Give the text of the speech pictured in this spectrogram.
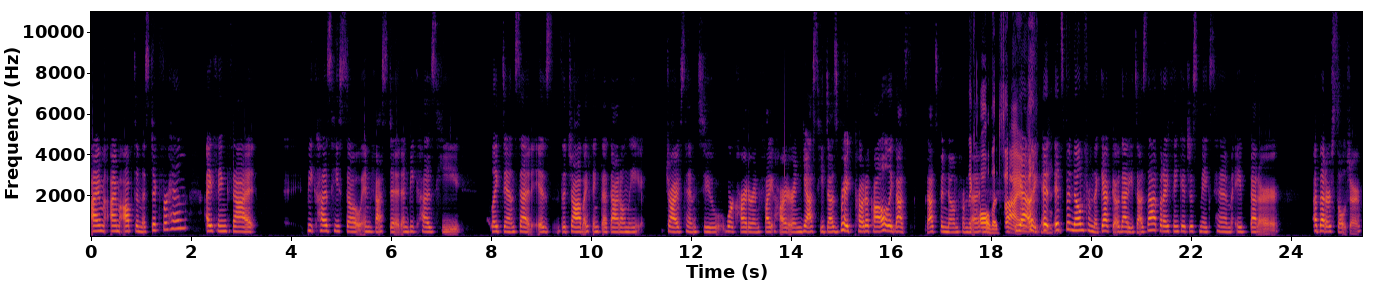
I'm I'm optimistic for him. I think that because he's so invested and because he like Dan said is the job, I think that that only drives him to work harder and fight harder. And yes, he does break protocol. Like that's that's been known from like the all the time. Yeah, like it, it's been known from the get go that he does that, but I think it just makes him a better a better soldier.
